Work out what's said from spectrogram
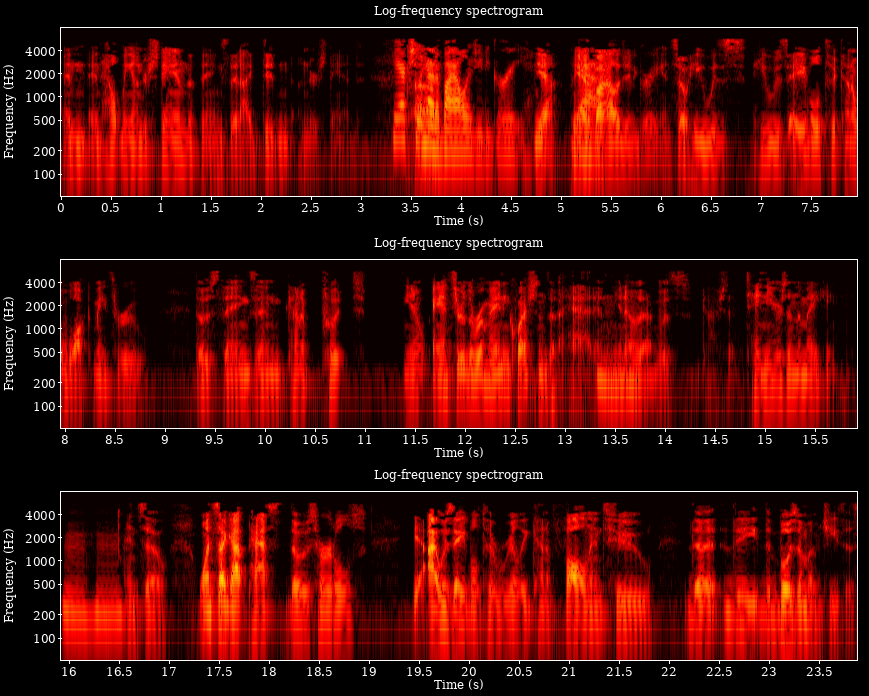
and, and help me understand the things that I didn't understand. He actually um, had a biology degree. Yeah, he yeah. had a biology degree, and so he was he was able to kind of walk me through those things and kind of put you know, answer the remaining questions that I had. And, mm-hmm. you know, that was, gosh, that 10 years in the making. Mm-hmm. And so once I got past those hurdles, I was able to really kind of fall into the the the bosom of Jesus,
